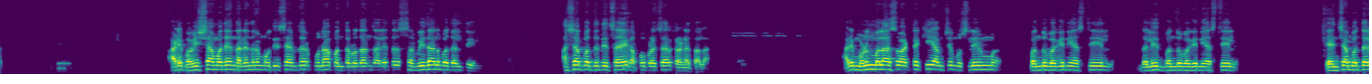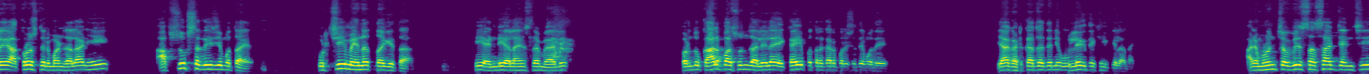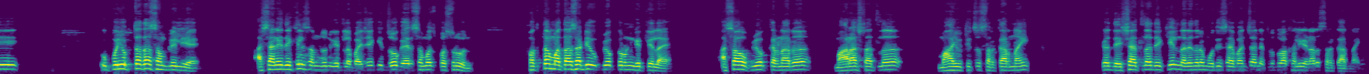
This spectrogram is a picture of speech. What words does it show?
आणि भविष्यामध्ये नरेंद्र मोदी साहेब जर पुन्हा पंतप्रधान झाले तर संविधान बदलतील अशा पद्धतीचा एक अपप्रचार करण्यात आला. आणि म्हणून मला असं वाटतं की आमचे मुस्लिम बंधू भगिनी असतील दलित बंधू भगिनी असतील यांच्याबद्दल आक्रोश निर्माण झाला आणि ही आपसूक सगळी जी मतं आहेत कुठचीही मेहनत न घेता ही एनडी अलायन्सला मिळाली. परंतु कालपासून झालेल्या एकाही पत्रकार परिषदेमध्ये या घटकाचा त्यांनी उल्लेख देखील केला नाही. आणि म्हणून चोवीस तासात ज्यांची उपयुक्तता संपलेली आहे अशाने देखील समजून घेतलं पाहिजे की जो गैरसमज पसरून फक्त मतासाठी उपयोग करून घेतलेला आहे असा उपयोग करणारं महाराष्ट्रातलं महायुतीचं सरकार नाही किंवा देशातलं देखील नरेंद्र मोदी साहेबांच्या नेतृत्वाखाली येणारं सरकार नाही.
